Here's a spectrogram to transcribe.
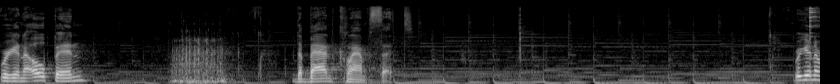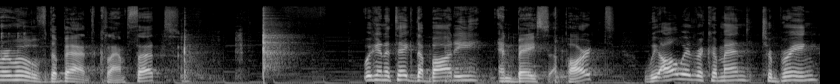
we're gonna open the band clamp set. We're gonna remove the band clamp set. We're gonna take the body and base apart. We always recommend to bring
